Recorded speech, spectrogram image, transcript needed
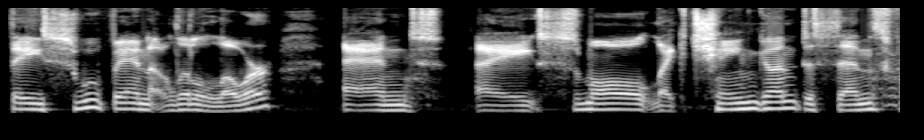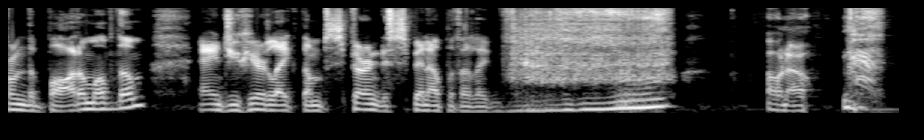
They swoop in a little lower, and a small like chain gun descends from the bottom of them, and you hear like them starting to spin up with a like Oh no,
